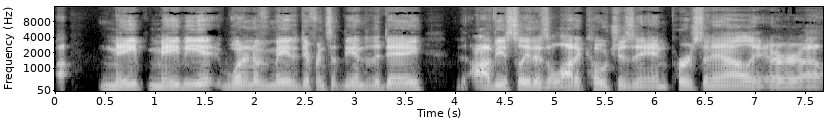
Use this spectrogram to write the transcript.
Uh, maybe, maybe it wouldn't have made a difference at the end of the day. Obviously, there's a lot of coaches and personnel or uh,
